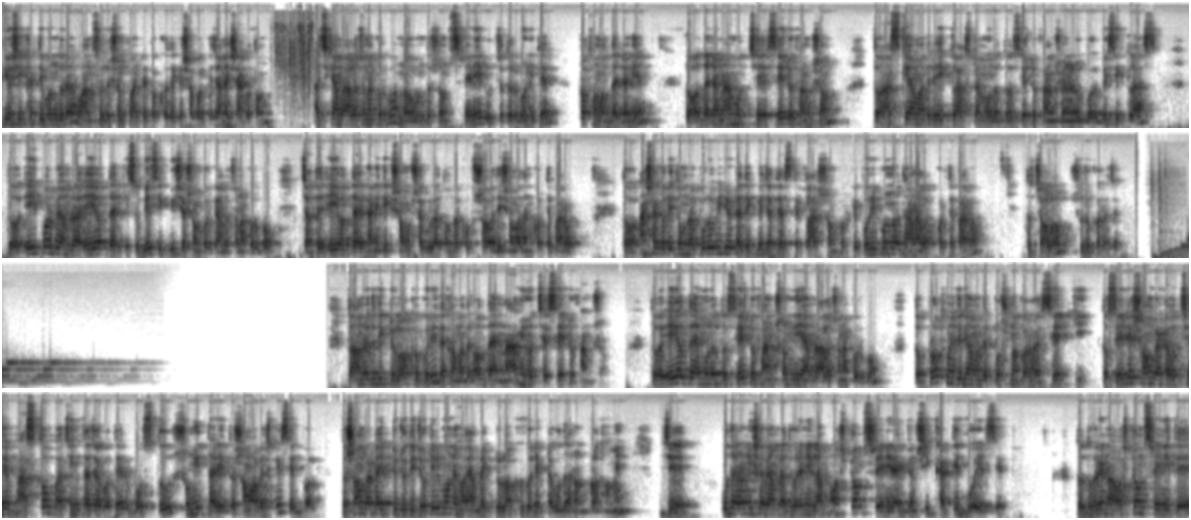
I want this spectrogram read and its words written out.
প্রিয় শিক্ষার্থী বন্ধুরা ওয়ান সলিউশন পয়েন্টের পক্ষ থেকে সকলকে জানাই স্বাগতম। আজকে আমরা আলোচনা করব নবম, দশম শ্রেণির উচ্চতর গণিতের প্রথম অধ্যায়টা নিয়ে। তো অধ্যায়টার নাম হচ্ছে সেট ও ফাংশন তো আজকে আমাদের এই ক্লাসটা মূলত সেট ও ফাংশনের উপর বেসিক ক্লাস তো এই পর্বে আমরা এই অধ্যায়ের কিছু বেসিক বিষয় সম্পর্কে আলোচনা করব, যাতে এই অধ্যায়ের গাণিতিক সমস্যাগুলো তোমরা খুব সহজেই সমাধান করতে পারো। তো আশা করি তোমরা পুরো ভিডিওটা দেখবে, যাতে আজকের ক্লাস সম্পর্কে পরিপূর্ণ ধারণা লাভ করতে পারো। তো চলো শুরু করা যাক। তো আমরা যদি একটু লক্ষ্য করি, দেখো আমাদের অধ্যায়ের নামই হচ্ছে সেট ও ফাংশন তো এই অধ্যায়ে মূলত সেট ও ফাংশন নিয়ে আমরা আলোচনা করব। তো প্রথমে যদি আমাদের প্রশ্ন করা হয় সেট কি? তো সেটের সংজ্ঞাটা হচ্ছে বাস্তব বা চিন্তা জগতের বস্তুর সুনির্ধারিত সমাবেশকে সেট বলে। তো সংজ্ঞাটা একটু যদি জটিল মনে হয়, আমরা একটু লক্ষ্য করি একটা উদাহরণ প্রথমে, যে উদাহরণ হিসেবে আমরা ধরে নিলাম অষ্টম শ্রেণির একজন শিক্ষার্থীর বইয়ের সেট তো ধরে না অষ্টম শ্রেণীতে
